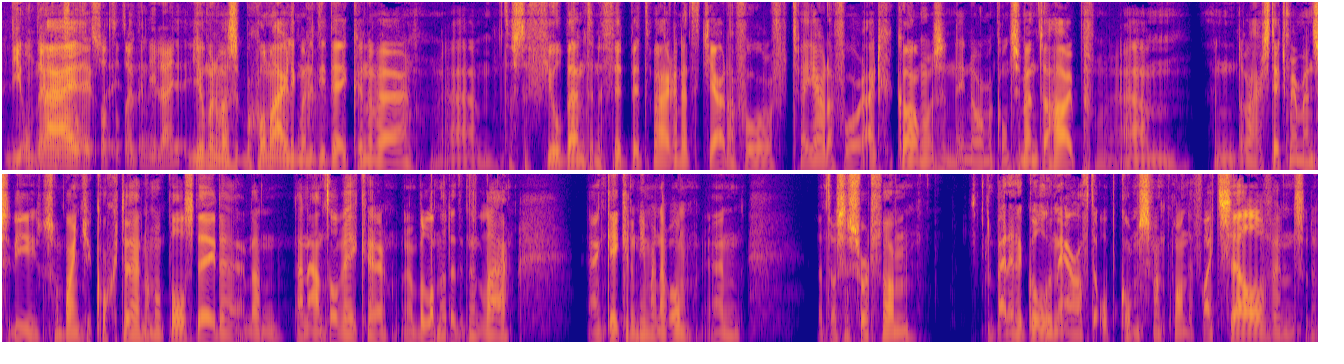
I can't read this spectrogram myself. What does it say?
die ontdekking, nou, zat dat ook in die lijn? Human was begonnen eigenlijk met het idee, kunnen we, um, het was de Fuelband en de Fitbit waren net het jaar daarvoor of twee jaar daarvoor uitgekomen. was een enorme consumentenhype. Um, en er waren steeds meer mensen die zo'n bandje kochten en om een pols deden. En dan na een aantal weken belandde dat in een la. En keek je er niet meer naar om. En dat was een soort van bijna de golden era of de opkomst van Quantified Self. En zodat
